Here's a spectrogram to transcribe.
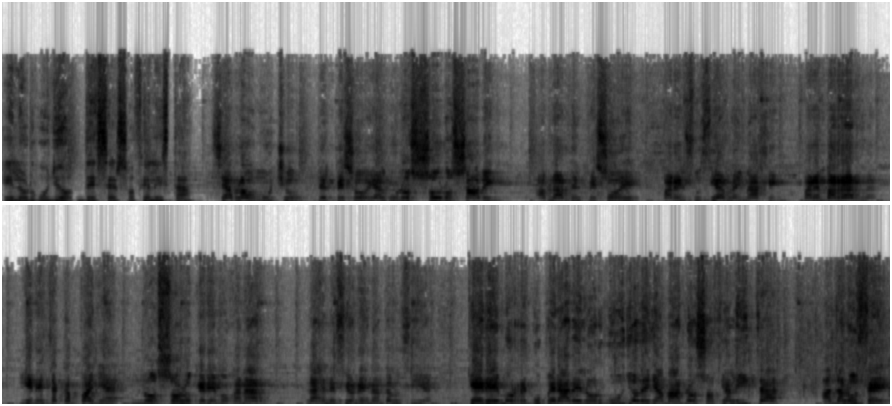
el orgullo de ser socialista. Se ha hablado mucho del PSOE. Algunos solo saben hablar del PSOE para ensuciar la imagen, para embarrarla. Y en esta campaña no solo queremos ganar las elecciones en Andalucía, queremos recuperar el orgullo de llamarnos socialistas andaluces,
